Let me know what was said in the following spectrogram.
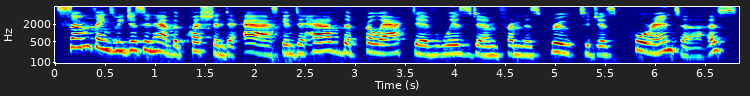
Some things we just didn't have the question to ask, and to have the proactive wisdom from this group to just pour into us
